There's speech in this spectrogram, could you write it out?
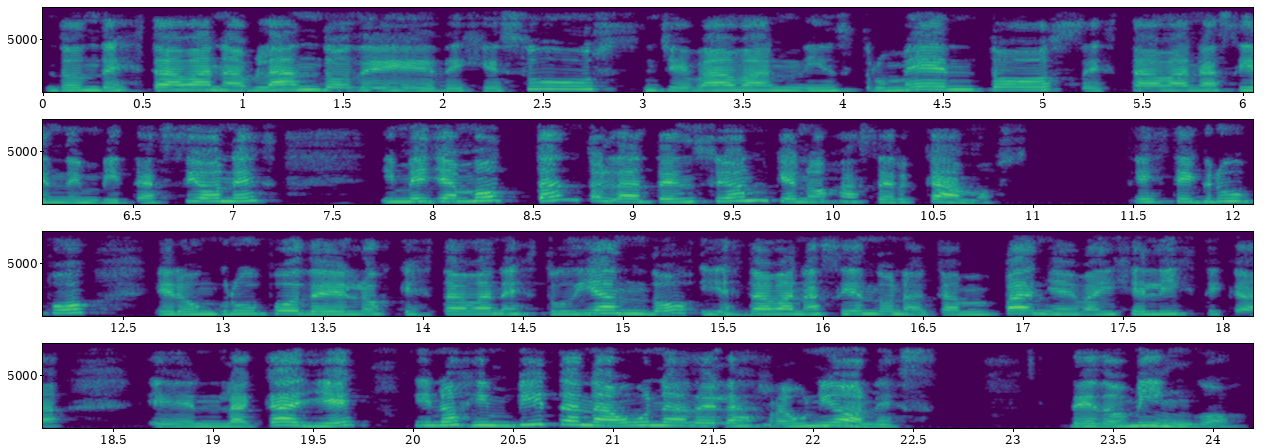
donde estaban hablando de, de, Jesús, llevaban instrumentos, estaban haciendo invitaciones y me llamó tanto la atención que nos acercamos. Este grupo era un grupo de los que estaban estudiando y estaban haciendo una campaña evangelística en la calle y nos invitan a una de las reuniones de domingo.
